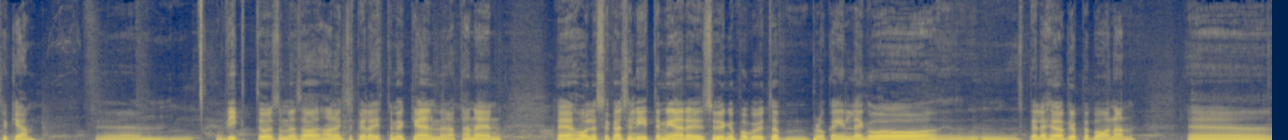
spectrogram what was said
tycker jag. Eh, Viktor, som jag sa, han har inte spelat jättemycket än, men att han är en eh, håller sig kanske lite mer sugen på att gå ut och plocka inlägg och, och eh, spela högre upp i banan. Eh,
